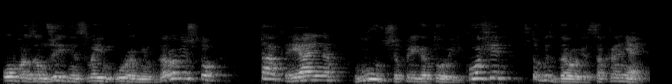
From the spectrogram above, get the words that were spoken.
образом жизни, своим уровнем здоровья, что так реально лучше приготовить кофе, чтобы здоровье сохранять.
